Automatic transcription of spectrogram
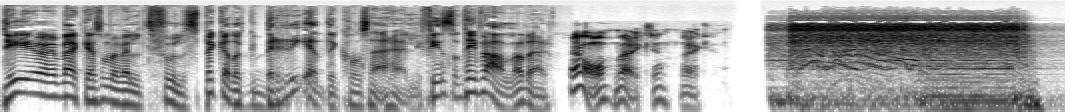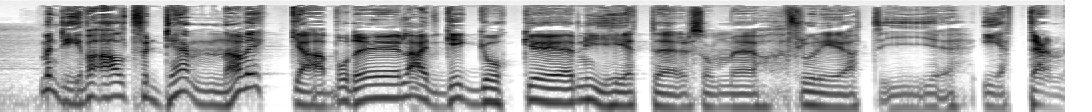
Det verkar som en väldigt fullspäckad och bred konserthelg. Finns någonting för alla där. Ja, verkligen, verkligen. Men det var allt för denna vecka. Både livegig och eh, nyheter som eh, florerat i eh, etern.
